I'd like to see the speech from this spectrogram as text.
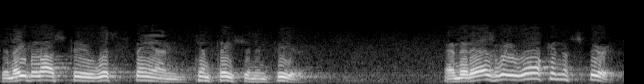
to enable us to withstand temptation and fear. And that as we walk in the Spirit,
